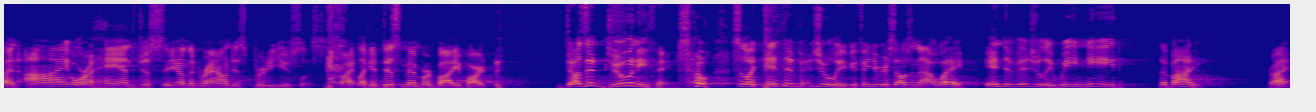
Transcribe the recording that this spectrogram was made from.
an eye or a hand just sitting on the ground is pretty useless, right? like a dismembered body part doesn't do anything. So, so like individually, if you think of yourselves in that way, individually, we need the body, right?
